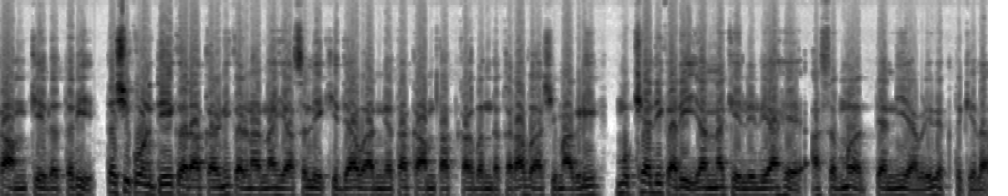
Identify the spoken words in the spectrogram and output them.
काम केलं तरी तशी कोणतीही कर आकारणी करणार नाही असं लेखी द्यावं. अन्यथा काम तात्काळ बंद करावं अशी मागणी मुख्याधिकारी यांना केलेली आहे. असं मत त्यांनी यावेळी व्यक्त केलं.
